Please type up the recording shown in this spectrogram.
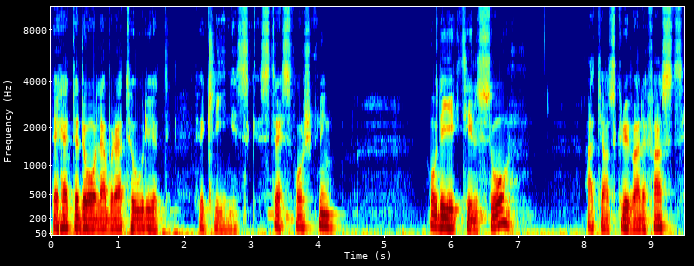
Det hette då Laboratoriet för klinisk stressforskning. Och det gick till så att jag skruvade fast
